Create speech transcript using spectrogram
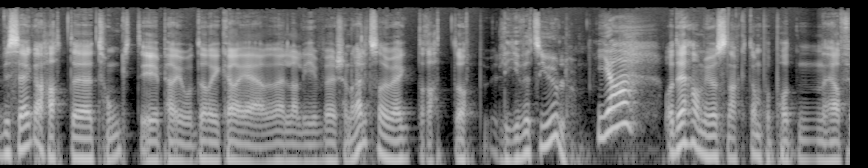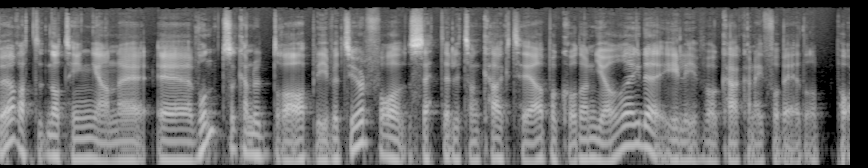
hvis jeg har hatt det tungt i perioder i karriere eller livet generelt, så har jo jeg dratt opp livets hjul. Ja. Og det har vi jo snakket om på poden her før, at når ting gjerne er vondt, så kan du dra opp livets hjul for å sette litt sånn karakterer på hvordan gjør jeg det i livet, og hva kan jeg forbedre på.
